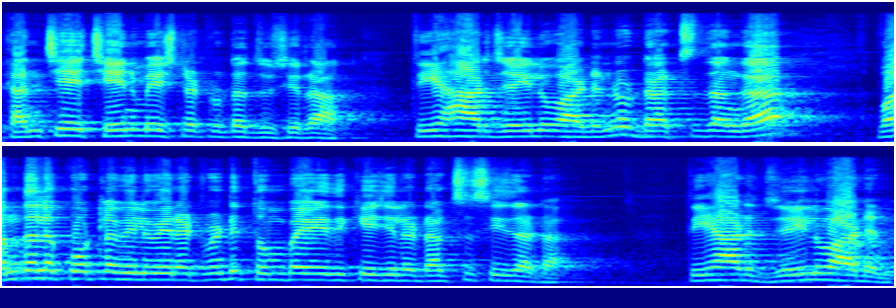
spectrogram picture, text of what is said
కంచే చైన్ వేసినట్టుంటుంది చూసిరా తిహార్ జైలు వాడిను డ్రగ్స్ దంగా వందల కోట్ల విలువైనటువంటి తొంభై ఐదు కేజీల డ్రగ్స్ సీజట. తిహార్ జైలు వార్డెన్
